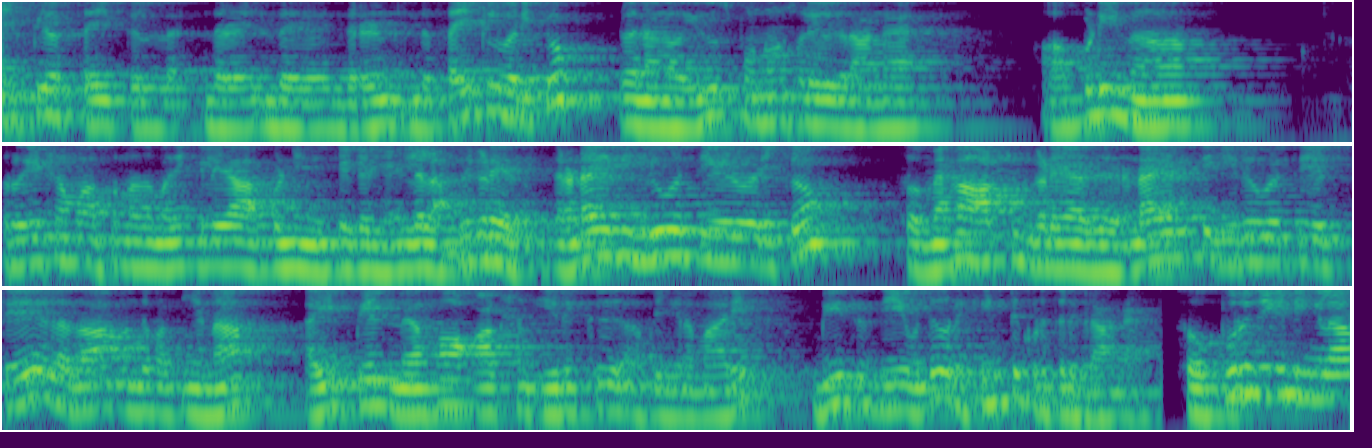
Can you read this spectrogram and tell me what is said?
ஐபிஎல் சைக்கிளில் இந்த இந்த இந்த ரெண்டு இந்த சைக்கிள் வரைக்கும் இதை நாங்கள் யூஸ் பண்ணோம்னு சொல்லியிருக்கிறாங்க. அப்படின்னா ரோஹித் சர்மா சொன்னதை மதிக்கலையா அப்படின்னு நீங்கள் கேட்குறீங்க இல்லை இல்லை அது கிடையாது. ரெண்டாயிரத்தி இருபத்தி ஏழு வரைக்கும் ஸோ மெகா ஆப்ஷன் கிடையாது. ரெண்டாயிரத்தி இருபத்தி எட்டில் தான் வந்து பார்த்தீங்கன்னா ஐபிஎல் மெகா ஆப்ஷன் இருக்குது அப்படிங்கிற மாதிரி பிசிசிஐ வந்து ஒரு ஹிண்ட் கொடுத்துருக்காங்க ஸோ புரிஞ்சுக்கிட்டீங்களா?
